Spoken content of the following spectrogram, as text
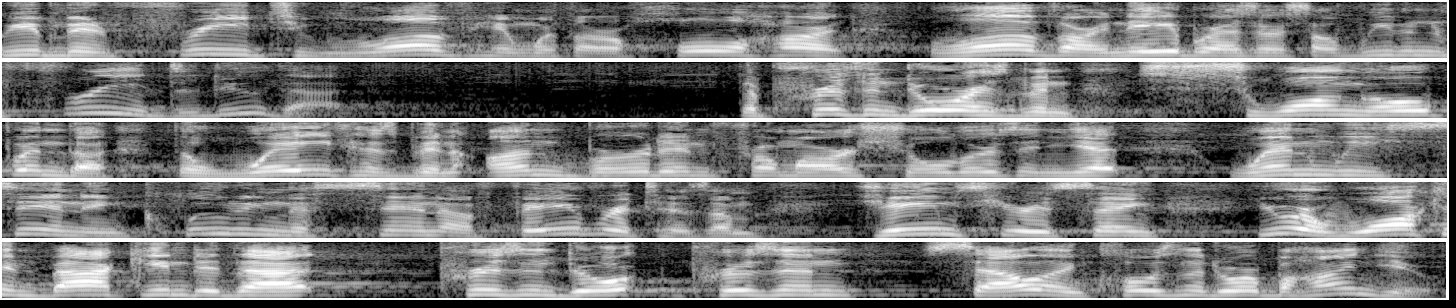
We have been freed to love Him with our whole heart, love our neighbor as ourselves. We've been freed to do that. The prison door has been swung open, the, the weight has been unburdened from our shoulders, and yet when we sin, including the sin of favoritism, James here is saying, You are walking back into that prison, door, prison cell and closing the door behind you.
